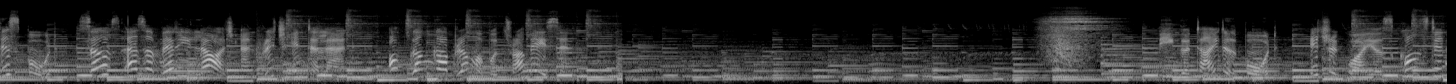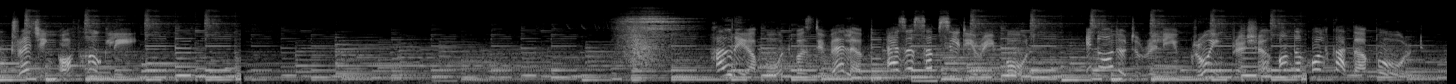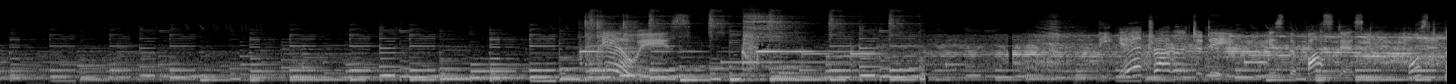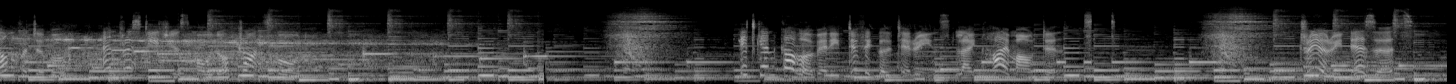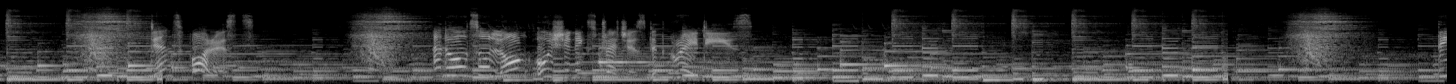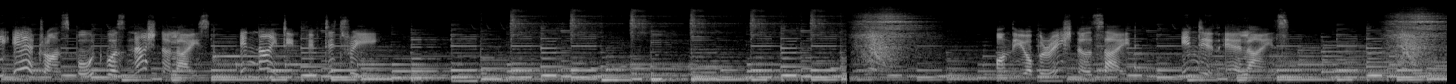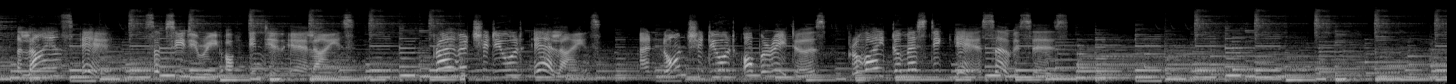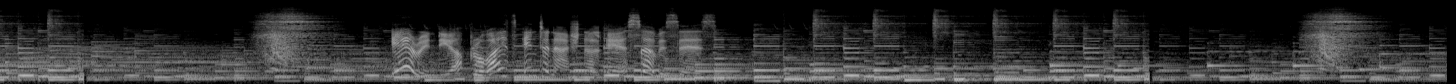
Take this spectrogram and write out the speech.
This port serves as a very large and rich hinterland of Ganga Brahmaputra basin. Tidal port, it requires constant dredging of Hooghly. Haldia port was developed as a subsidiary port in order to relieve growing pressure on the Kolkata port. Comfortable and prestigious mode of transport. It can cover very difficult terrains like high mountains, dreary deserts, dense forests, and also long oceanic stretches with great ease. transport was nationalized in 1953. On the operational side, Indian Airlines, Alliance Air, subsidiary of Indian Airlines, private scheduled airlines and non-scheduled operators provide domestic air services. Air India provides international air services.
